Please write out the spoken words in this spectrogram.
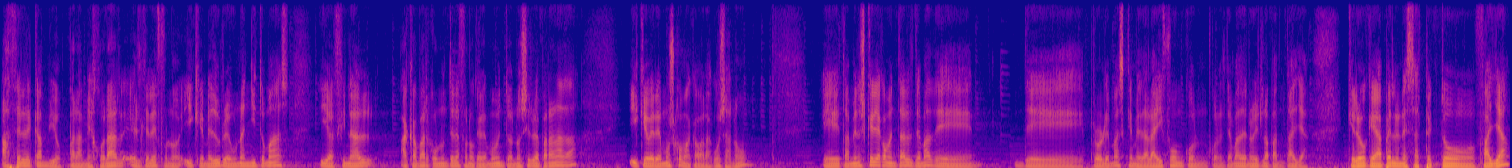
hacer el cambio para mejorar el teléfono y que me dure un añito más y al final acabar con un teléfono que de momento no sirve para nada y que veremos cómo acaba la cosa, ¿no? Eh, también os quería comentar el tema de, de problemas que me da el iPhone con, el tema de no ir la pantalla. Creo que Apple en este aspecto falla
